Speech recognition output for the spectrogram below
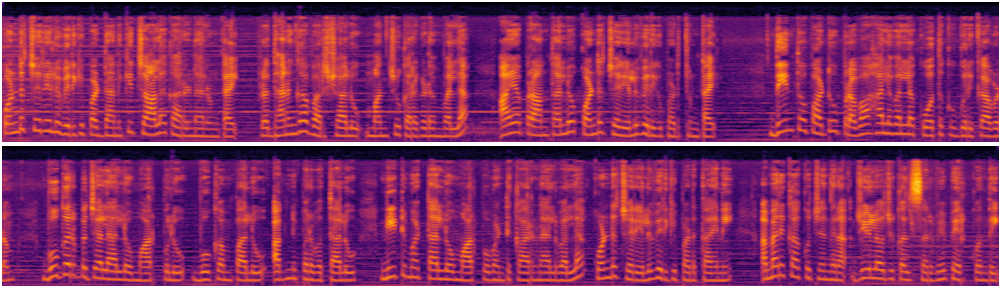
కొండచర్యలు విరిగిపడ్డానికి చాలా కారణాలుంటాయి. ప్రధానంగా వర్షాలు మంచు కరగడం వల్ల ఆయా ప్రాంతాల్లో కొండచర్యలు విరిగిపడుతుంటాయి దీంతో పాటు ప్రవాహాల వల్ల కోతకు గురికావడం భూగర్భ జలాల్లో మార్పులు భూకంపాలు అగ్నిపర్వతాలు నీటి మట్టాల్లో మార్పు వంటి కారణాల వల్ల కొండచర్యలు విరిగిపడతాయని అమెరికాకు చెందిన జియోలాజికల్ సర్వే పేర్కొంది.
